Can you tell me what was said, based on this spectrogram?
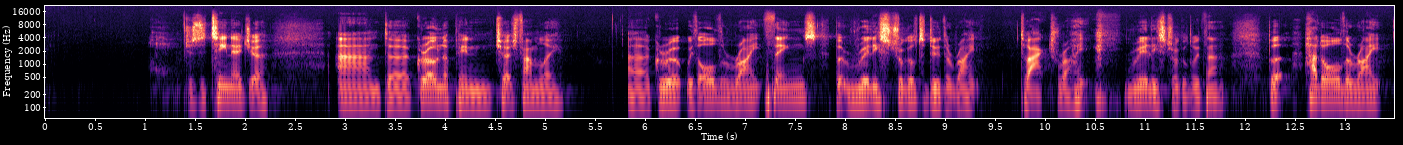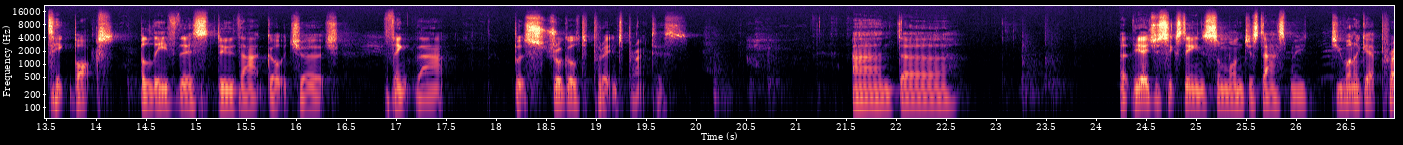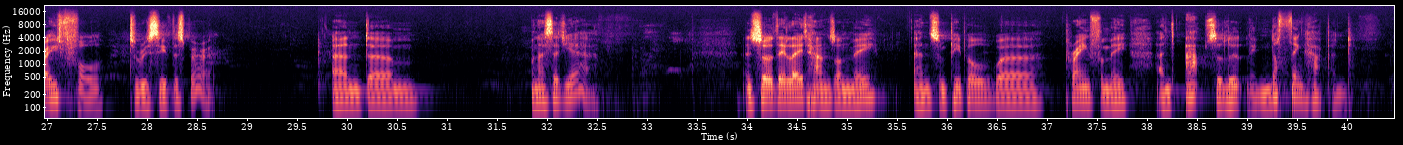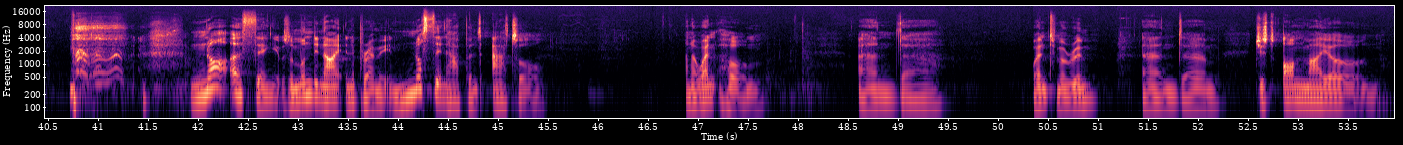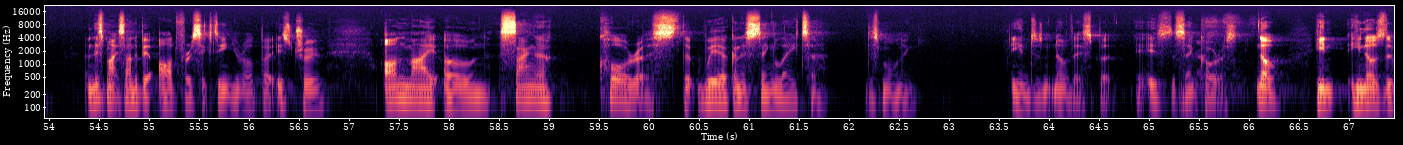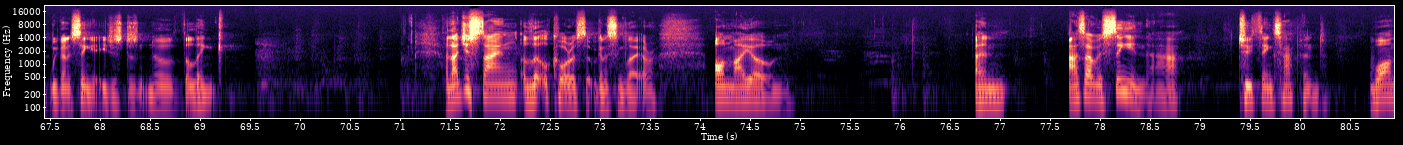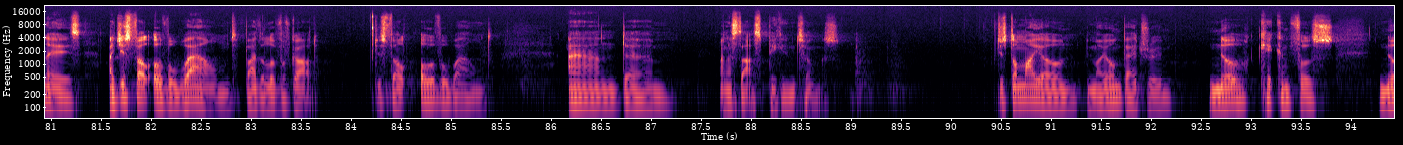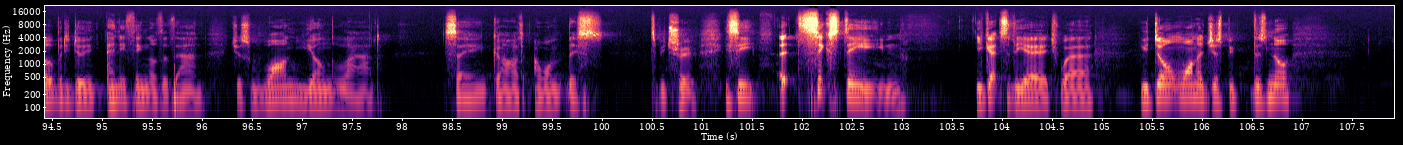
just a teenager, and uh, grown up in church family. Uh, grew up with all the right things, but really struggled to do the right, to act right. really struggled with that. But had all the right tick box believe this, do that, go to church, think that, but struggled to put it into practice. And uh, at the age of 16, someone just asked me, Do you want to get prayed for to receive the Spirit? And, um, and I said, Yeah. And so they laid hands on me, and some people were praying for me, and absolutely nothing happened. Not a thing. It was a Monday night in a prayer meeting. Nothing happened at all. And I went home and uh, went to my room, and um, just on my own, and this might sound a bit odd for a 16 year old, but it's true, on my own sang a chorus that we are going to sing later this morning. Ian doesn't know this, but it is the same chorus. No, he, he knows that we're going to sing it, he just doesn't know the link. And I just sang a little chorus that we're going to sing later on my own. And as I was singing that, two things happened. One is I just felt overwhelmed by the love of God just felt overwhelmed. And, um, and I started speaking in tongues. Just on my own, in my own bedroom, no kick and fuss, nobody doing anything other than just one young lad saying, God, I want this to be true. You see, at 16, you get to the age where you don't want to just be, there's no,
